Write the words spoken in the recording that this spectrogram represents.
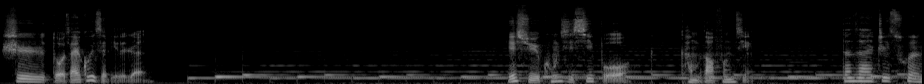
是躲在柜子里的人。也许空气稀薄，看不到风景，但在这寸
